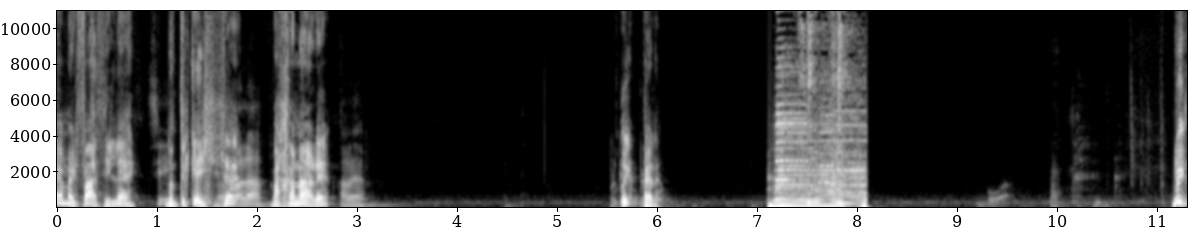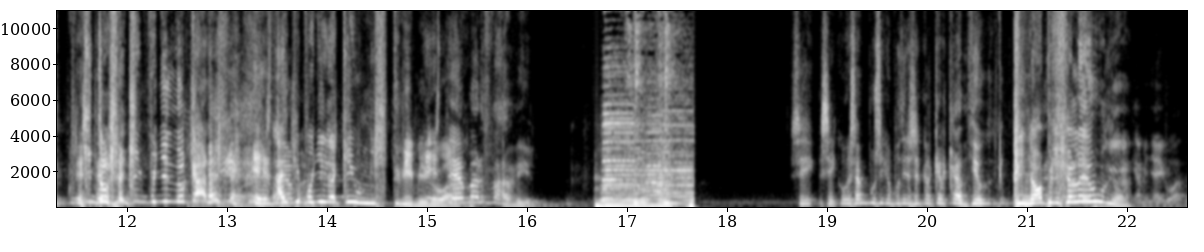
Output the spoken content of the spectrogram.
É máis fácil, eh? Sí. Non te queixes, eh? Vas ganar, eh? A ver. Ui, espera. Me, estás aquí poñendo cara. Esta, Hai que poñer aquí un streaming. Este é máis fácil. Se, se con esa música podría ser calquer canción. Que non, pero xa le unha. Que a miña igual.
